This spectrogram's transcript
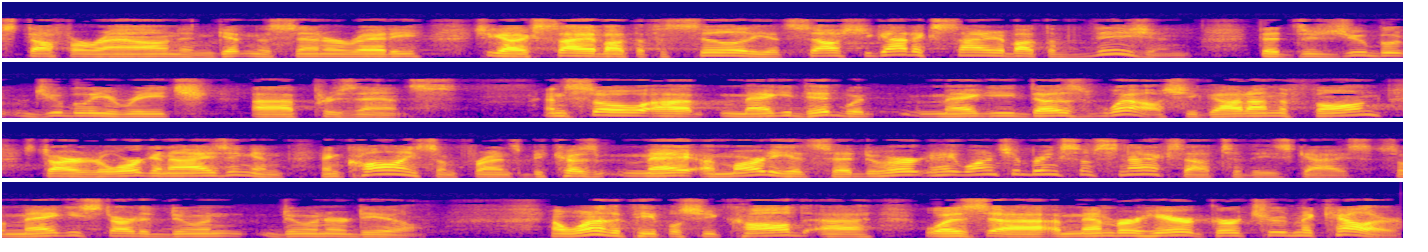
stuff around and getting the center ready. She got excited about the facility itself. She got excited about the vision that the Jubilee Reach uh, presents. And so uh, Maggie did what Maggie does well. She got on the phone, started organizing and, and calling some friends because Ma- uh, Marty had said to her, "Hey, why don't you bring some snacks out to these guys?" So Maggie started doing doing her deal. Now, one of the people she called uh, was uh, a member here, Gertrude McKellar.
